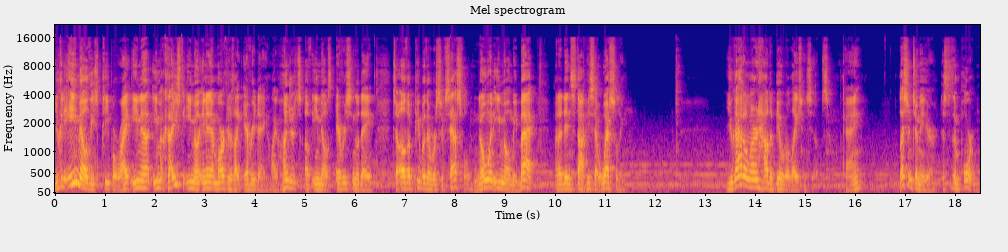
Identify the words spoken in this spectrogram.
You could email these people, right? Email, email, because I used to email internet marketers like every day, like hundreds of emails every single day to other people that were successful. No one emailed me back, but I didn't stop. He said, Wesley, you got to learn how to build relationships, okay? Listen to me here. This is important.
